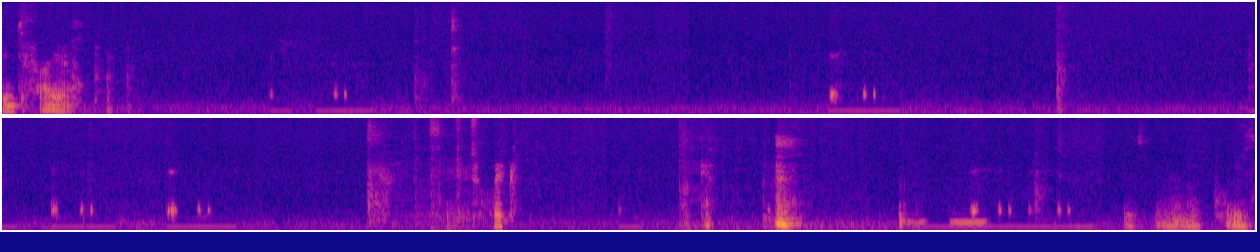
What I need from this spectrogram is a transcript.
Identifier. Work. Okay. Just, uh, Please.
